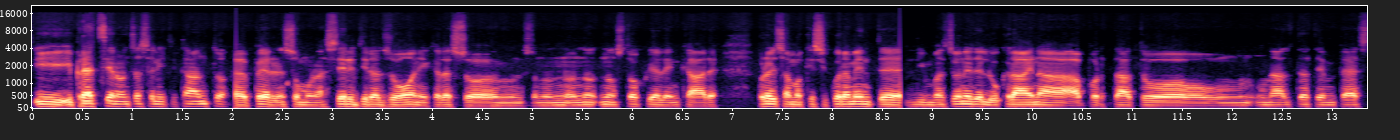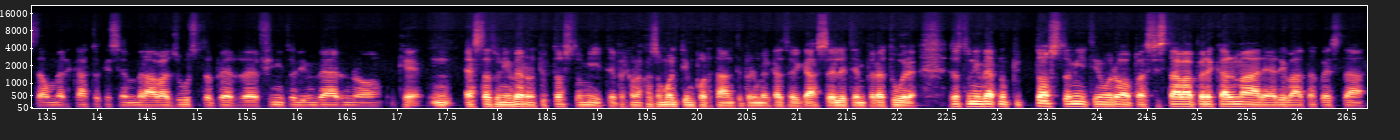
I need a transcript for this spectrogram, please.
i, I, prezzi erano già saliti tanto eh, per insomma una serie di ragioni che adesso insomma, non, non, non sto qui a elencare però diciamo che sicuramente l'invasione dell'Ucraina ha portato un, un'alta tempesta a un mercato che sembrava giusto per finito l'inverno, che è stato un inverno piuttosto mite, perché è una cosa molto importante per il mercato del gas e delle temperature. È stato un inverno piuttosto mite in Europa, si stava per calmare, è arrivata questa,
